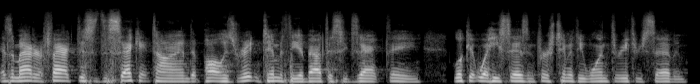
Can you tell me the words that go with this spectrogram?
As a matter of fact, this is the second time that Paul has written Timothy about this exact thing. Look at what he says in 1 Timothy 1 3 through 7.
